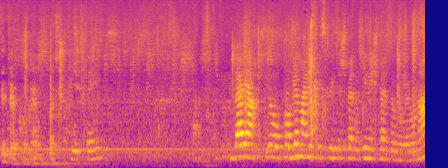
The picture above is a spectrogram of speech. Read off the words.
Câte probleme puteți face? puteți face? Daria, eu, problema este scrisă și pentru tine și pentru Miruna.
